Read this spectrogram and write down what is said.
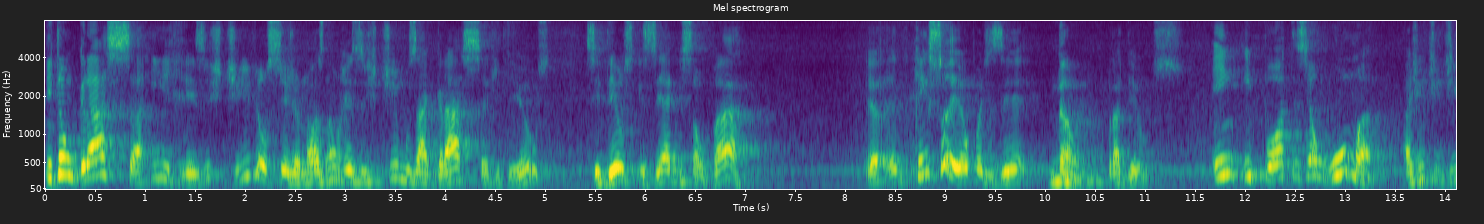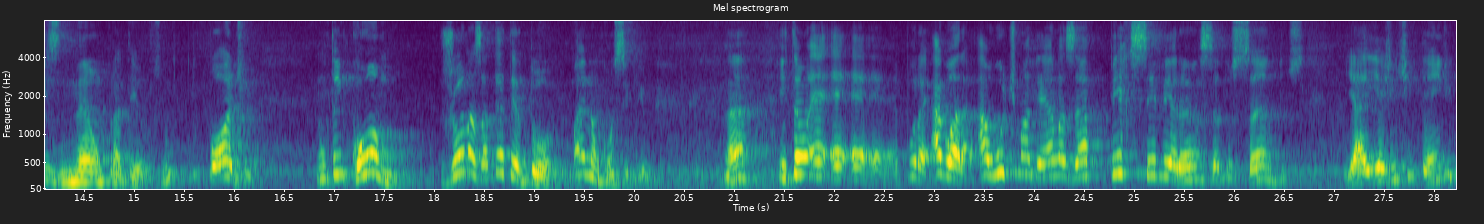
Então, graça irresistível, ou seja, nós não resistimos à graça de Deus. Se Deus quiser me salvar, quem sou eu para dizer não para Deus? Em hipótese alguma, a gente diz não para Deus. Não pode, não tem como. Jonas até tentou, mas não conseguiu. Né? Então é, é, é, é, por aí. Agora, a última delas a perseverança dos santos. E aí a gente entende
